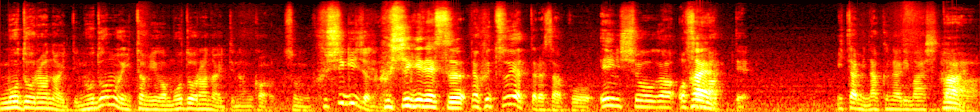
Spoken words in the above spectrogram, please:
戻らないって喉の痛みが戻らないってなんかその不思議じゃない？不思議です。普通やったらさこう炎症が収まって、痛みなくなりました、は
